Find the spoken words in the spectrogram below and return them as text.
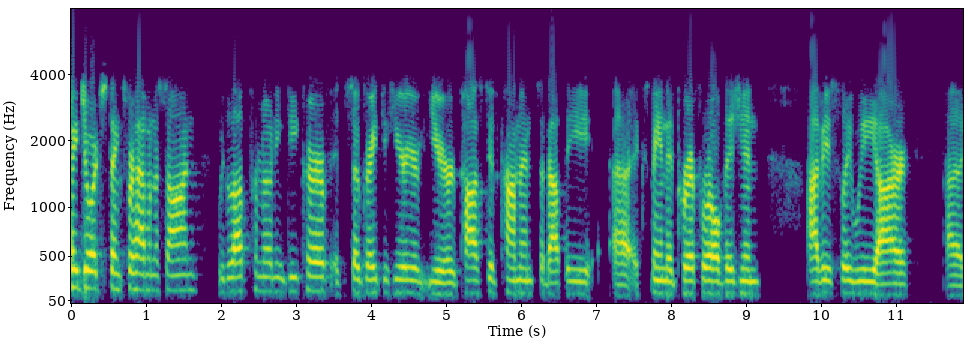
Hey, George, thanks for having us on. We love promoting DCurve. It's so great to hear your, your positive comments about the uh, expanded peripheral vision. Obviously, we are a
